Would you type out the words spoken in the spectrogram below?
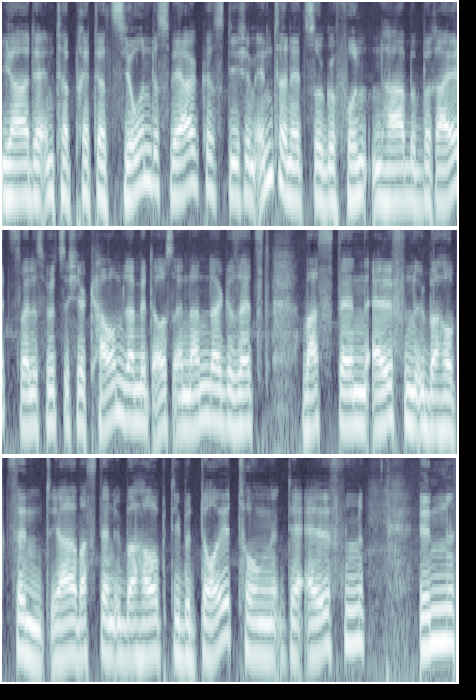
ja, der Interpretation des Werkes, die ich im Internet so gefunden habe bereits, weil es wird sich hier kaum damit auseinandergesetzt, was denn Elfen überhaupt sind, ja, was denn überhaupt die Bedeutung der Elfen in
